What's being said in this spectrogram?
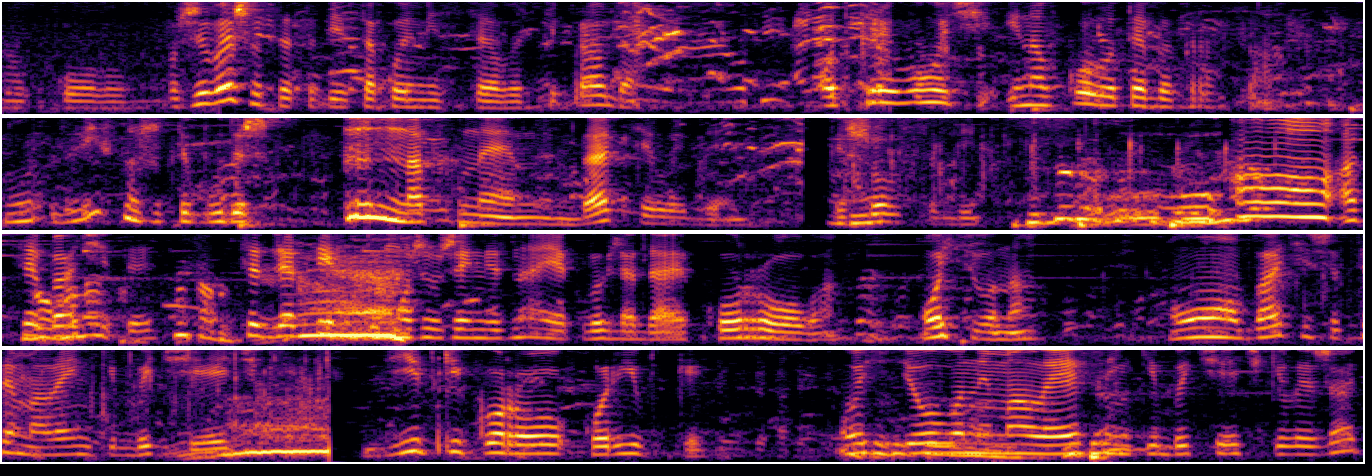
навколо. Живеш оце тобі в такій місцевості, правда? Открив очі і навколо тебе краса. Ну, звісно, що ти будеш натхненним да, цілий день. Пішов собі. А, а це бачите? Це для тих, хто може вже й не знає, як виглядає корова. Ось вона. О, бачиш, це маленькі бичечки. Дітки коро... корівки. Ось о, вони малесенькі бичечки лежать.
